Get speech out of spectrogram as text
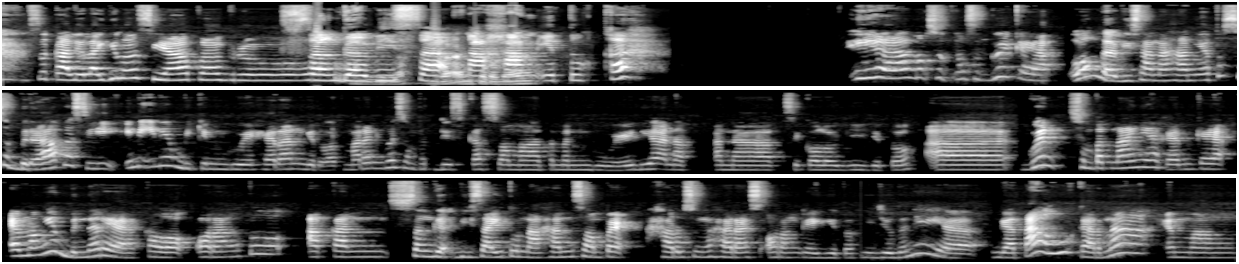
Sekali lagi lo siapa, bro? Seenggak bisa gila, nahan itu kah? Iya, maksud maksud gue kayak lo nggak bisa nahannya tuh seberapa sih? Ini ini yang bikin gue heran gitu loh. Kemarin gue sempet discuss sama temen gue, dia anak anak psikologi gitu. Uh, gue sempet nanya kan kayak emangnya bener ya kalau orang tuh akan senggak bisa itu nahan sampai harus ngeharas orang kayak gitu? Ya jawabannya ya nggak tahu karena emang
